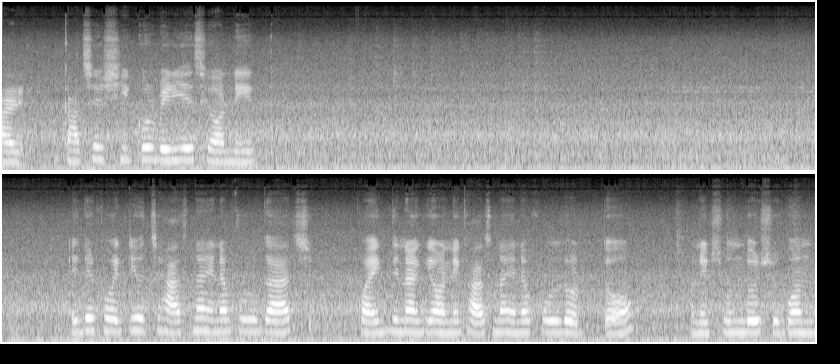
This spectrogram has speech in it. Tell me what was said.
আর গাছের শিকড় বেরিয়েছে অনেক। এই দেখো, এটি হচ্ছে হাসনা হেনা ফুল গাছ। কয়েকদিন আগে অনেক হাসনা হেনা ফুল ধরতো। অনেক সুন্দর সুগন্ধ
